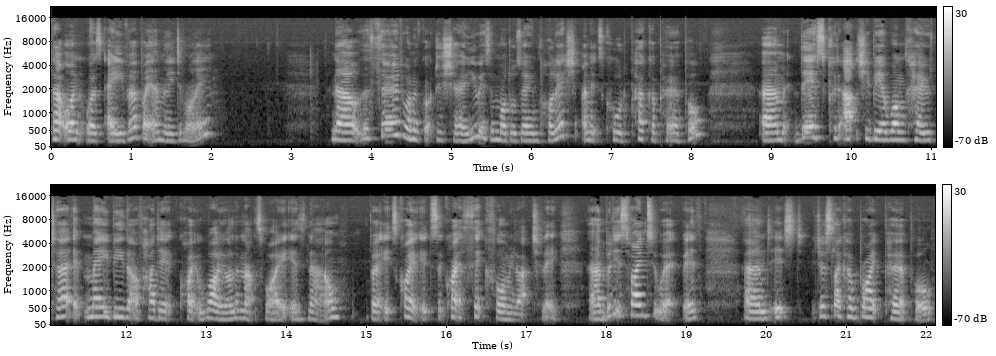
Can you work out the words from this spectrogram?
that one was Ava by Emily de Molly. Now the third one I've got to show you is a Model's Own polish and it's called Pukka Purple. Um, this could actually be a one coater. It may be that I've had it quite a while and that's why it is now. But it's quite it's a quite a thick formula actually. Um, but it's fine to work with. And it's just like a bright purple,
